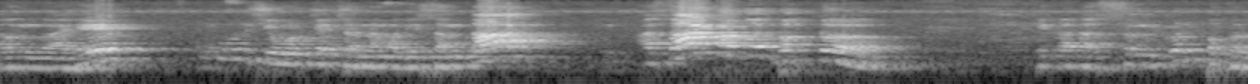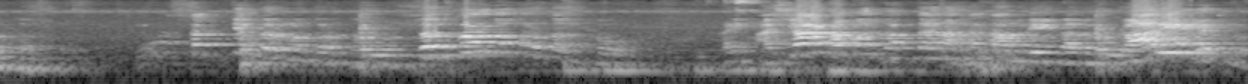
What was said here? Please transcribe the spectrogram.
अभंग आहे. आणि म्हणून शेवटच्या चरणामध्ये सांगतात की असा भगवत भक्त एखादा संकल्प करत असतो. किंवा कर्म करत असतो सत्कर्म करत असतो. आणि अशा भगवत भक्तांना हातामध्ये एखादं कार्य घेतलं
